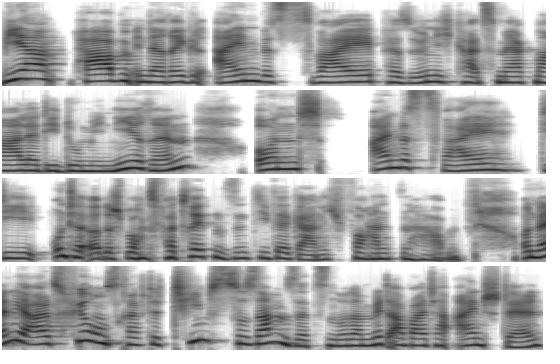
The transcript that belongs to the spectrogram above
Wir haben in der Regel ein bis zwei Persönlichkeitsmerkmale, die dominieren. Und ein bis zwei, die unterirdisch bei uns vertreten sind, die wir gar nicht vorhanden haben. Und wenn wir als Führungskräfte Teams zusammensetzen oder Mitarbeiter einstellen,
